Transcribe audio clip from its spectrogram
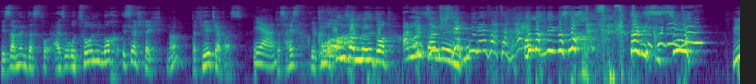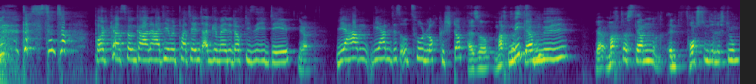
Wir sammeln das doch. Also Ozonloch ist ja schlecht, ne? Da fehlt ja was. Ja. Das heißt, wir können Boah. auch unseren Müll dort Und ansammeln. stecken ihn einfach da rein. Und machen ihm das Loch. Dann ist es zu. Das ist total. Podcast von Kana hat hiermit Patent angemeldet auf diese Idee. Ja. Wir haben, wir haben das Ozonloch gestoppt. Also macht das mit gern. Müll. Ja, macht das gern. Forscht in die Richtung.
